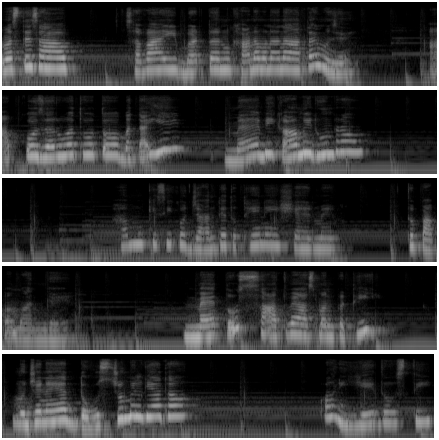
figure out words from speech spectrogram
नमस्ते साहब। सफ़ाई, बर्तन, खाना बनाना आता है मुझे। आपको ज़रूरत हो तो बताइए, मैं भी काम ही ढूंढ रहा हूँ। हम किसी को जानते तो थे नहीं शहर में तो पापा मान गए। मैं तो सातवें आसमान पर थी। मुझे नया दोस्त जो मिल गया था। और ये दोस्ती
